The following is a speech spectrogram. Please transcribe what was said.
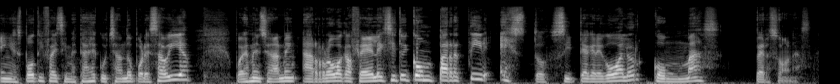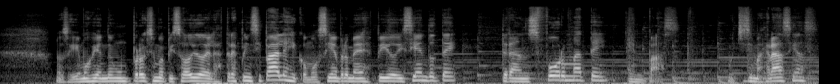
en Spotify si me estás escuchando por esa vía. Puedes mencionarme en arroba café del éxito y compartir esto si te agregó valor con más personas. Nos seguimos viendo en un próximo episodio de las tres principales y como siempre me despido diciéndote, transfórmate en paz. Muchísimas gracias.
